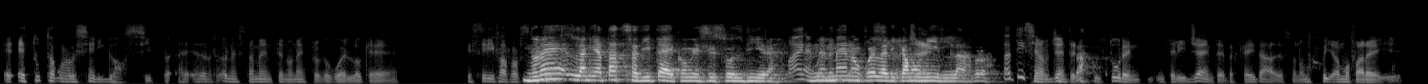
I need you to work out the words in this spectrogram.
è, è, tutta una questione di gossip. Eh, onestamente non è proprio quello che, che si rifà forse. Non è la mia tazza di tè, come si suol dire, Ma è, nemmeno quella di camomilla. Gente, tantissima gente di cultura intelligente, per carità, adesso non vogliamo fare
